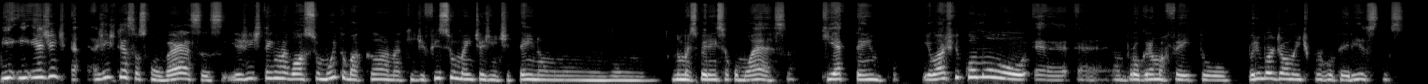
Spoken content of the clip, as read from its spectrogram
e, e, a, gente, a gente tem essas conversas e a gente tem um negócio muito bacana que dificilmente a gente tem num, num, numa experiência como essa, que é tempo. Eu acho que como é, é, é um programa feito primordialmente por roteiristas,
